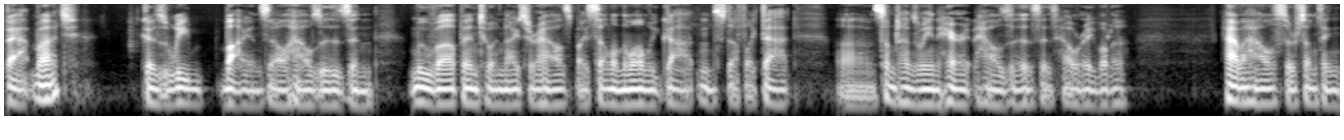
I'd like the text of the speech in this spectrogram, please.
that much because we buy and sell houses and move up into a nicer house by selling the one we got and stuff like that. Uh, sometimes we inherit houses as how we're able to have a house or something.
